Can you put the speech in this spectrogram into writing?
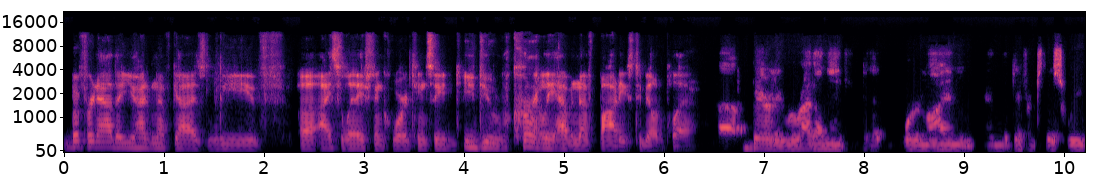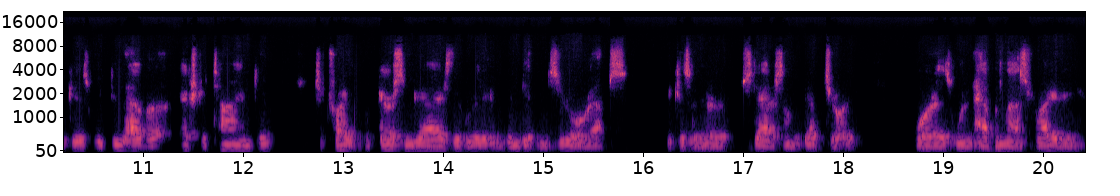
But for now, that you had enough guys leave uh, isolation and quarantine, so you, you do currently have enough bodies to be able to play. Uh, barely, we're right on that, that borderline, and, and, the difference this week is we do have a extra time to to try to prepare some guys that really have been getting zero reps because of their status on the depth chart. Whereas when it happened last Friday,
